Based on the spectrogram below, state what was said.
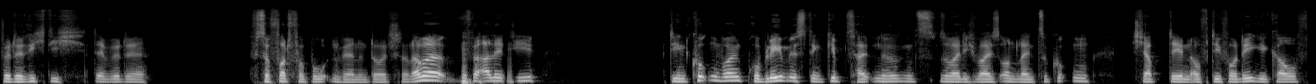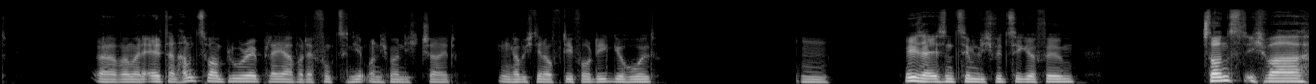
würde richtig, der würde sofort verboten werden in Deutschland. Aber für alle, die, die ihn gucken wollen, Problem ist, den gibt es halt nirgends, soweit ich weiß, online zu gucken. Ich habe den auf DVD gekauft, äh, weil meine Eltern haben zwar einen Blu-ray-Player, aber der funktioniert manchmal nicht gescheit. Dann habe ich den auf DVD geholt. Hm. Wie gesagt, ist ein ziemlich witziger Film. Sonst, ich war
